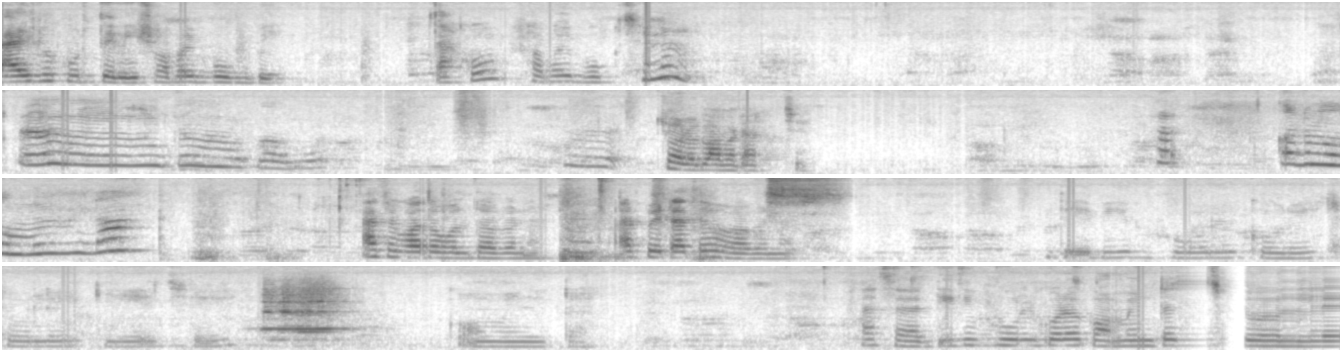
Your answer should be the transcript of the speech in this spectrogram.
লাইভে করতে নেই সবাই বকবে। দেখো সবাই বকছে না আমি তুমি খাব চলো বাবা ডাকছে। আচ্ছা কথা বলতে হবে না। আর পেটাতেও হবে না। দেবী ভুল করে চলে গিয়েছে কমেন্টটা। আচ্ছা দিদি ভুল করে কমেন্টটা চলে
